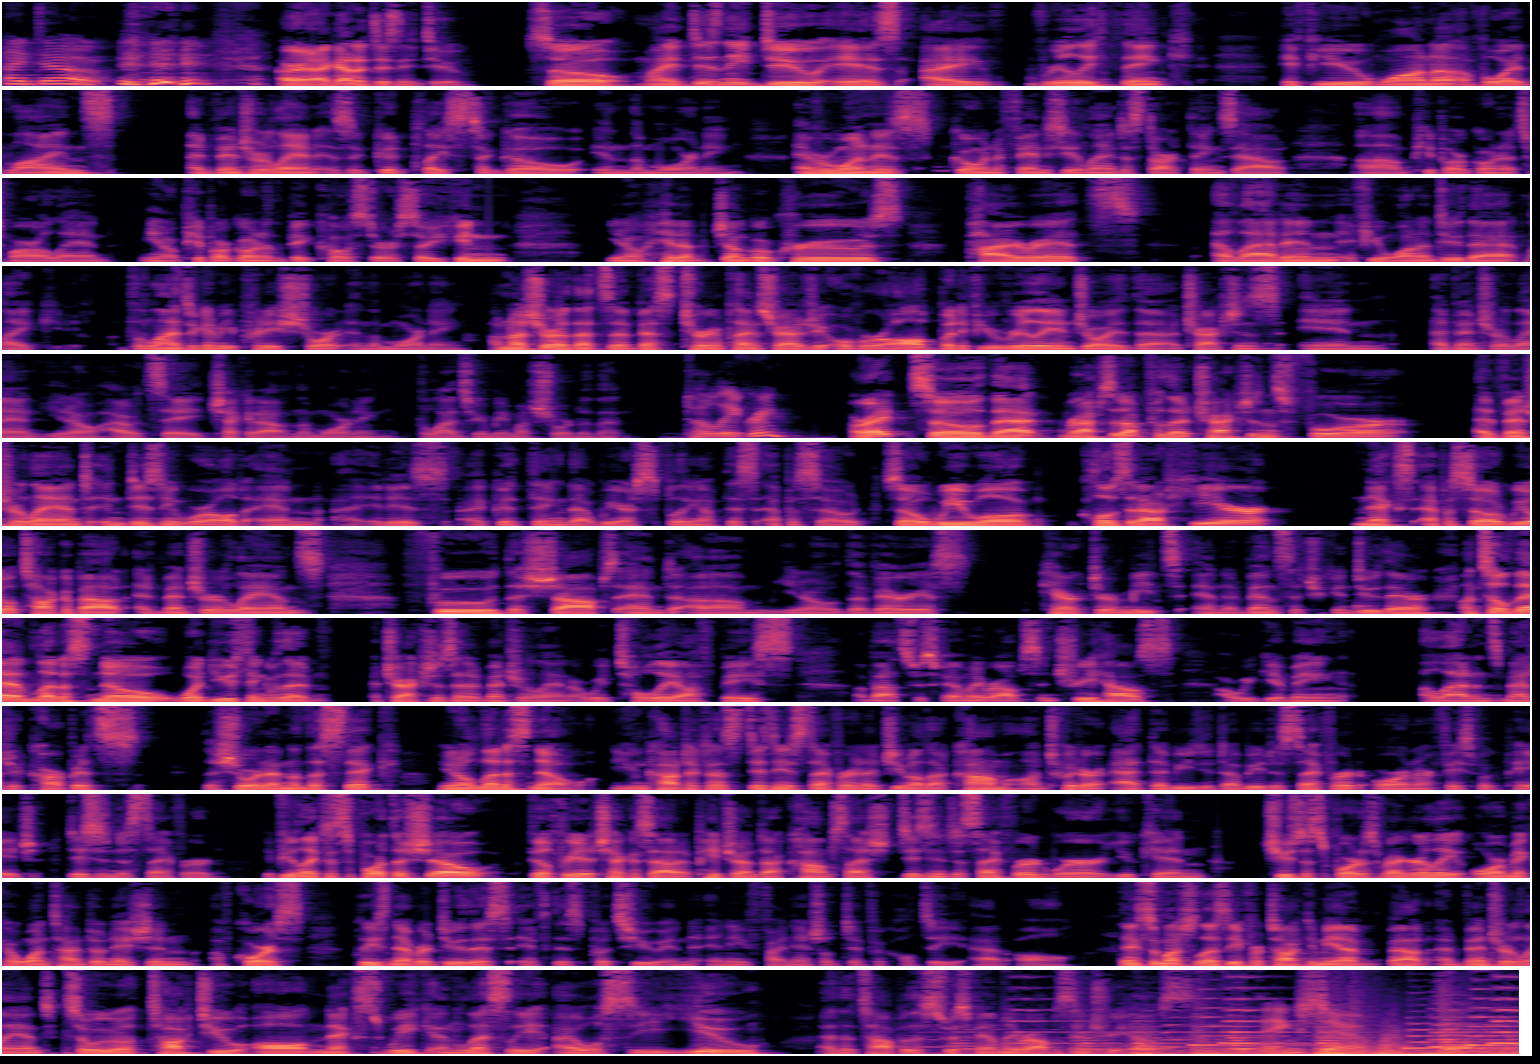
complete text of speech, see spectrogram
I don't. All right, I got a Disney do. So my Disney do is I really think if you want to avoid lines, Adventureland is a good place to go in the morning. Everyone is going to Fantasyland to start things out. Um, people are going to Tomorrowland. You know, people are going to the big coaster, so you can, you know, hit up Jungle Cruise, Pirates, Aladdin if you want to do that. Like the lines are going to be pretty short in the morning. I'm not sure if that's the best touring plan strategy overall, but if you really enjoy the attractions in Adventureland, you know, I would say check it out in the morning. The lines are going to be much shorter then. Totally agree. All right, so that wraps it up for the attractions for Adventureland in Disney World, and it is a good thing that we are splitting up this episode. So we will close it out here. Next episode, we will talk about Adventureland's food, the shops, and um, you know the various character meets and events that you can do there. Until then, let us know what you think of the attractions at Adventureland. Are we totally off base about Swiss Family Robinson Treehouse? Are we giving Aladdin's Magic Carpets the short end of the stick? You know, let us know. You can contact us, DisneyDeciphered at gmail.com, on Twitter at WWDeciphered, or on our Facebook page, Disney Deciphered. If you'd like to support the show, feel free to check us out at patreon.com slash Disney Deciphered, where you can choose to support us regularly or make a one-time donation. Of course, please never do this if this puts you in any financial difficulty at all. Thanks so much, Leslie, for talking to me about Adventureland. So we will talk to you all next week. And Leslie, I will see you at the top of the Swiss Family Robinson Treehouse. Thanks, Joe.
